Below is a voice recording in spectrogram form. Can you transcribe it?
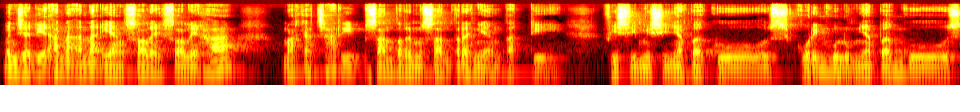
menjadi anak-anak yang soleh soleha maka cari pesantren-pesantren yang tadi. Visi misinya bagus kurikulumnya Hmm. bagus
